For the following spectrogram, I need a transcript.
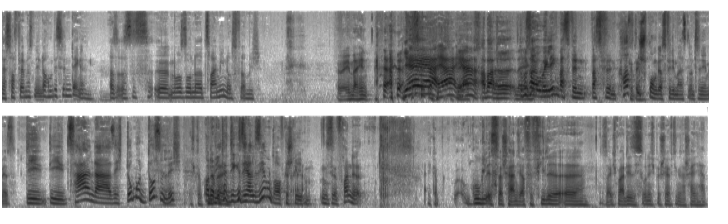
der Software müssen die noch ein bisschen dengeln. Also das ist äh, nur so eine 2 Minus für mich. Aber immerhin. Ja, ja, ja, ja. Aber Äh, du musst gut. halt überlegen, was für, ein, was für ein Kostensprung das für die meisten Unternehmen ist. Die, die zahlen da sich dumm und dusselig glaub, und da wird Digitalisierung draufgeschrieben. Und ich so, Freunde, Ich glaube, Google ist wahrscheinlich auch für viele, äh, sag ich mal, die sich so nicht beschäftigen, wahrscheinlich hat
